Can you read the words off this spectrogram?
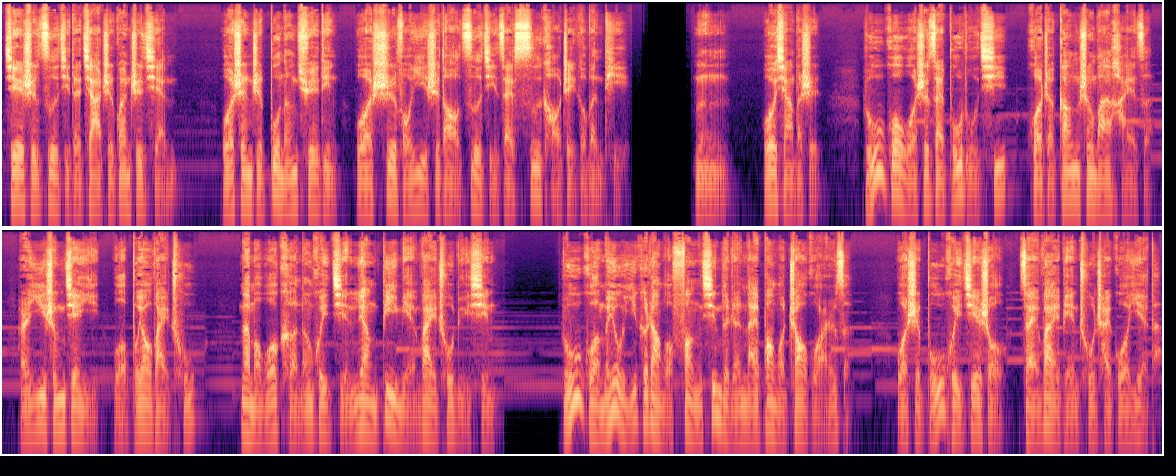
揭示自己的价值观之前，我甚至不能确定我是否意识到自己在思考这个问题。嗯，我想的是。如果我是在哺乳期或者刚生完孩子，而医生建议我不要外出，那么我可能会尽量避免外出旅行。如果没有一个让我放心的人来帮我照顾儿子，我是不会接受在外边出差过夜的。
